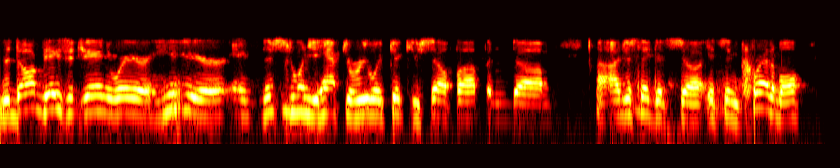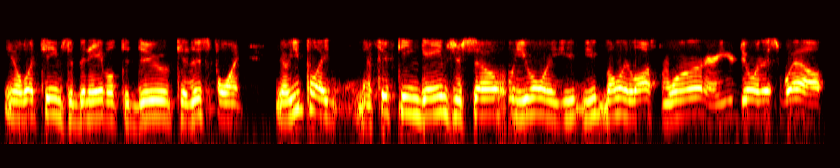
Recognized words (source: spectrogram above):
the dog days of January are here, and this is when you have to really pick yourself up. And um, I just think it's uh, it's incredible you know what teams have been able to do to this point. You know, you played you know, 15 games or so. You only you, you've only lost one, or you're doing this well.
